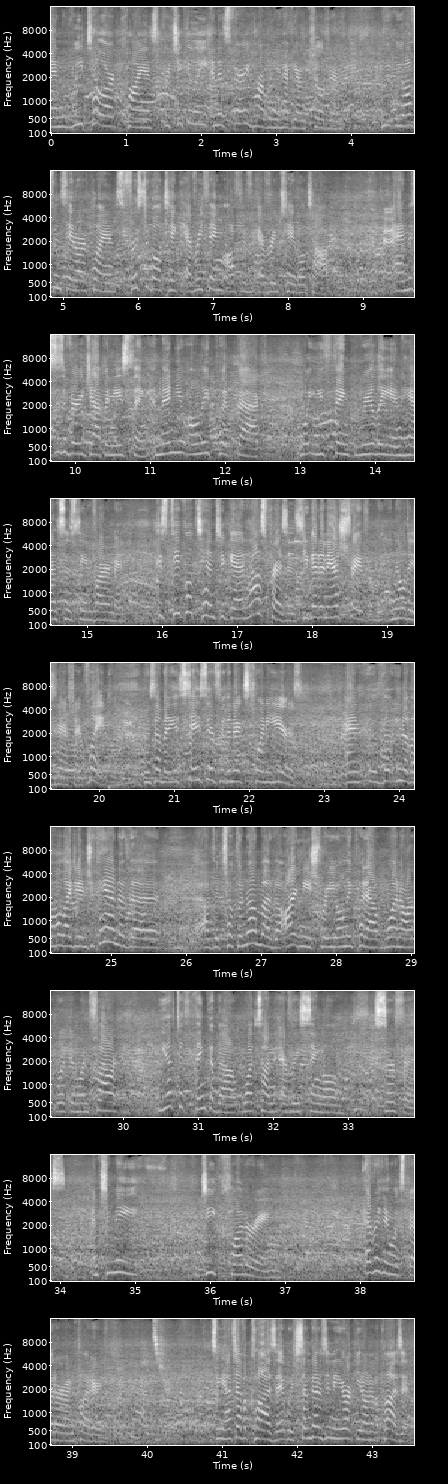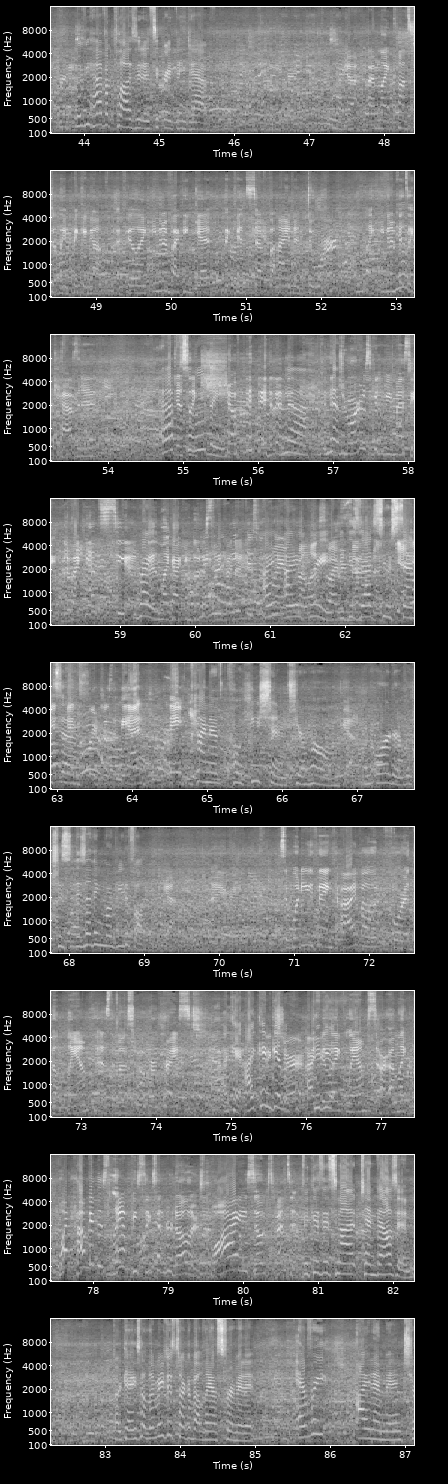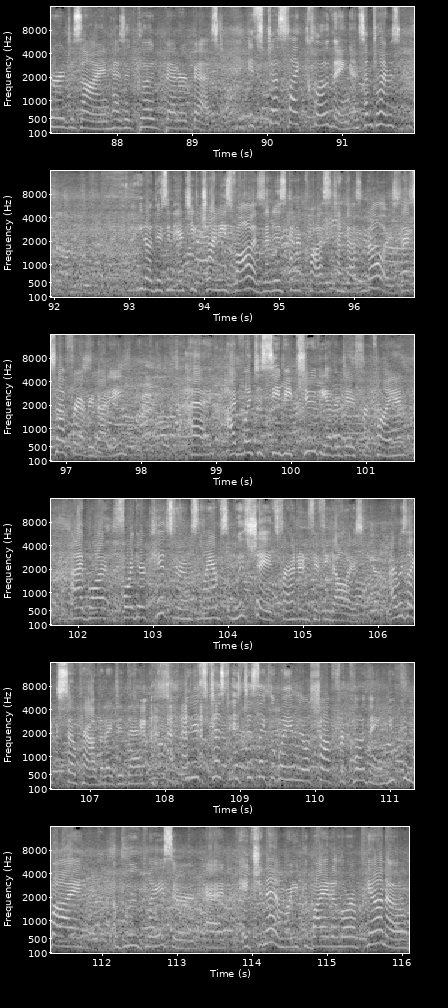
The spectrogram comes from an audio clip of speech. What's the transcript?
And we tell our clients, particularly, and it's very hard when you have young children, we, we often say to our clients, first of all, take everything off of every tabletop. And this is a very Japanese thing. And then you only put back what you think really enhances the environment. Because people tend to get house presents. You get an ashtray from, in the old days, an ashtray, plate from somebody. It stays there for the next 20 years. The, you know the whole idea in Japan of the of the tokonoma, the art niche, where you only put out one artwork and one flower. You have to think about what's on every single surface. And to me, decluttering everything looks better uncluttered. So you have to have a closet, which sometimes in New York you don't have a closet. But if you have a closet, it's a great thing to have. Yeah, I'm like constantly picking up. I feel like even if I can get the kids' stuff behind a door, even if it's a cabinet, just like shove it in. And Yeah, The yeah. drawers can be messy, but if I can't see it, Right. then like I can go to sleep at night. I, I agree because that's your sense of Thank you. kind of cohesion to your home Yeah. and order, which is there's nothing more beautiful. Yeah, I agree. So what do you think? I vote for the lamp as the most overpriced Okay, I can give, Sure. I feel you like lamps are. I'm like, what? How can this lamp be six hundred dollars? Why is it so expensive? because it's not 10,000. Okay, so let me just talk about lamps for a minute. Every item in interior design has a good, better, best. It's just like clothing, and sometimes you know, there's an antique Chinese vase that is going to cost $10,000. That's not for everybody. Went to CB2 the other day for a client, and I bought for their kids' rooms lamps with shades for $150. I was like so proud that I did that. but it's just it's just like the way we all shop for clothing. You can buy a blue blazer at H&M, or you can buy it at Loro Piana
